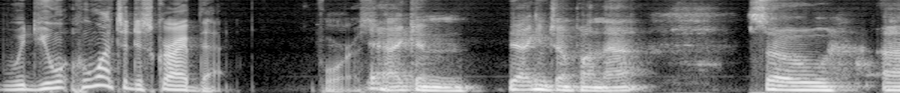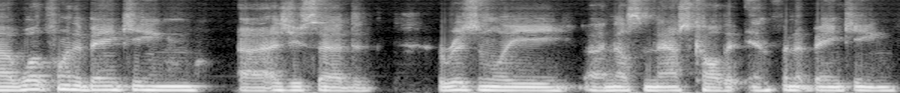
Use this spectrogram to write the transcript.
Would you who wants to describe that for us? Yeah, I can yeah, I can jump on that. So, uh, wealth formula banking, as you said, originally uh, Nelson Nash called it infinite banking.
